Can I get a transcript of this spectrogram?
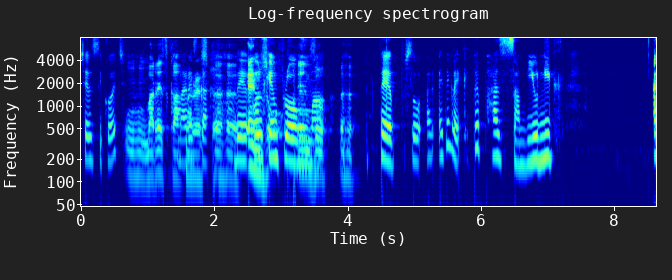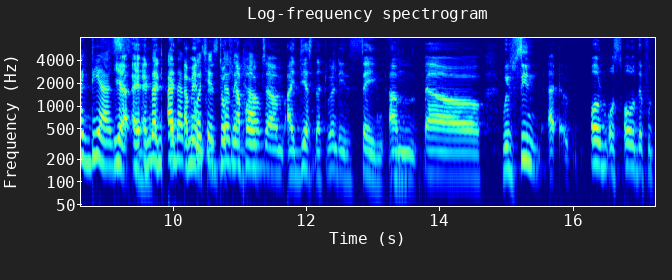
Chelsea coach, mhm, Maresca. Maresca, Uh-huh. they all came from Enzo. uh, uh-huh. Pep. So I, I think like Pep has some unique ideas Yeah, and, and, that and- other I mean, coaches talking doesn't about have. um, ideas that Wendy is saying, um, uh, we've seen uh, almost all the, foot,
